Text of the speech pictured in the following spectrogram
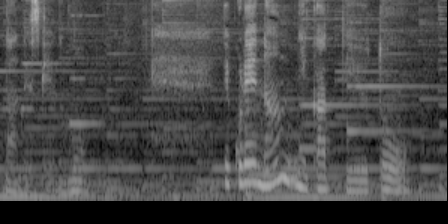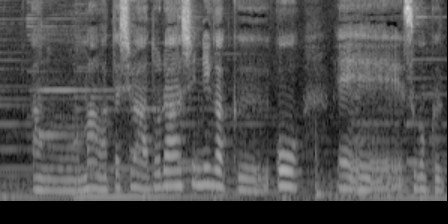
なんですけれどもでこれ何かっていうとあのまあ、私はアドラー心理学を、えー、すごく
